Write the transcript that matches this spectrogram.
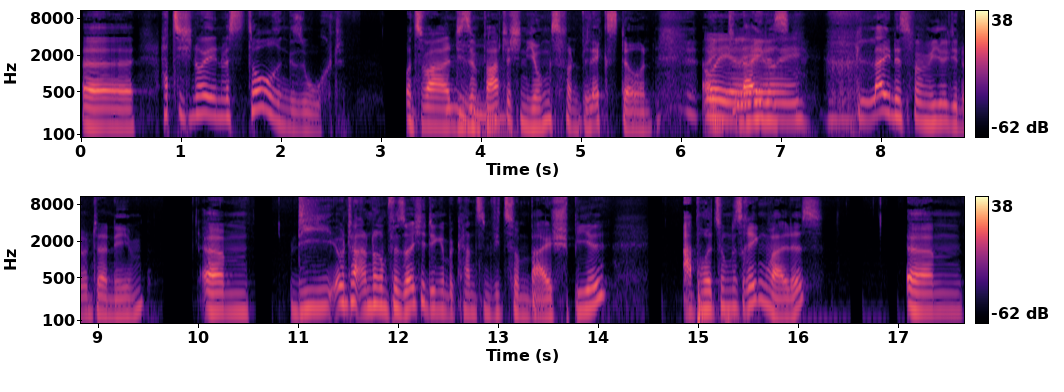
äh, hat sich neue Investoren gesucht. Und zwar die Hm. sympathischen Jungs von Blackstone. Ein ui, kleines, ui. kleines Familienunternehmen, ähm, die unter anderem für solche Dinge bekannt sind, wie zum Beispiel Abholzung des Regenwaldes. Ähm,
